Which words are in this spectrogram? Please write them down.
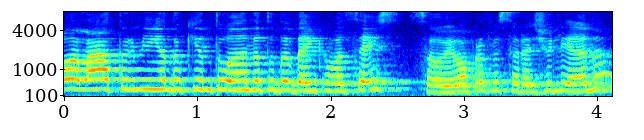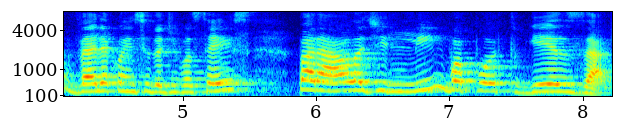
Olá, turminha do quinto ano, tudo bem com vocês? Sou eu, a professora Juliana, velha conhecida de vocês, para a aula de língua portuguesa.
